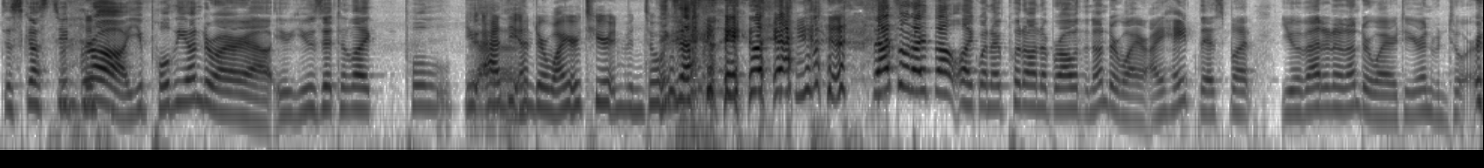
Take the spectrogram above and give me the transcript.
disgusting bra, you pull the underwear out, you use it to like pull. You out add the underwire to your inventory. Exactly. Like, that's what I felt like when I put on a bra with an underwire. I hate this, but you have added an underwire to your inventory.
